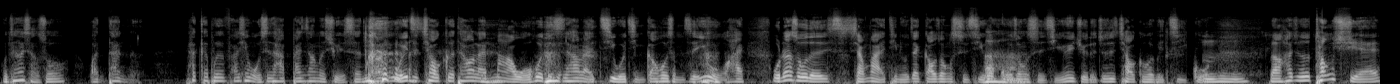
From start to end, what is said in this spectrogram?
我当时想说，完蛋了。他该不会发现我是他班上的学生？我一直翘课，他要来骂我，或者是他要来记我警告或什么之类。因为我还我那时候的想法还停留在高中时期或国中时期，因为觉得就是翘课会被记过。嗯然后他就说：“同学，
